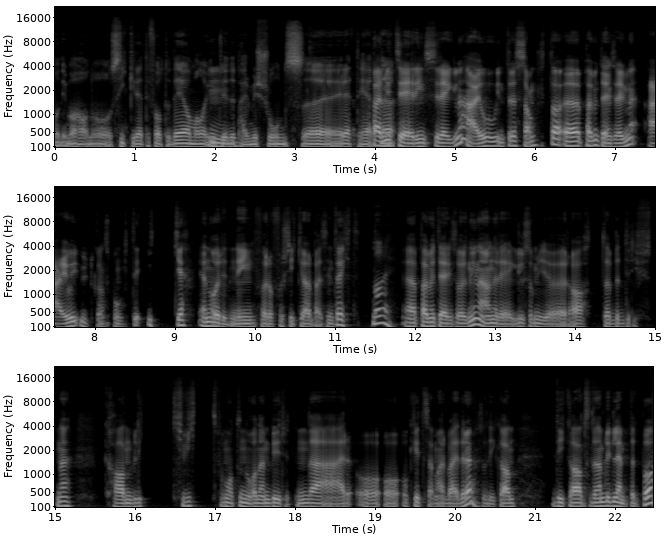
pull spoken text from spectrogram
og de må ha noe sikkerhet i forhold til det, og man har utvidet permisjonsrettigheter. Permitteringsreglene er jo interessant. Da. Eh, Permitteringsreglene er jo i utgangspunktet ikke en ordning for å forsikre arbeidsinntekt. Nei. Eh, Permitteringsordningen er en regel som gjør at bedriftene kan bli kvitt på en måte noe av den byrden det er å, å, å kvitte seg med arbeidere. Så, de kan, de kan, så den er blitt lempet på.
